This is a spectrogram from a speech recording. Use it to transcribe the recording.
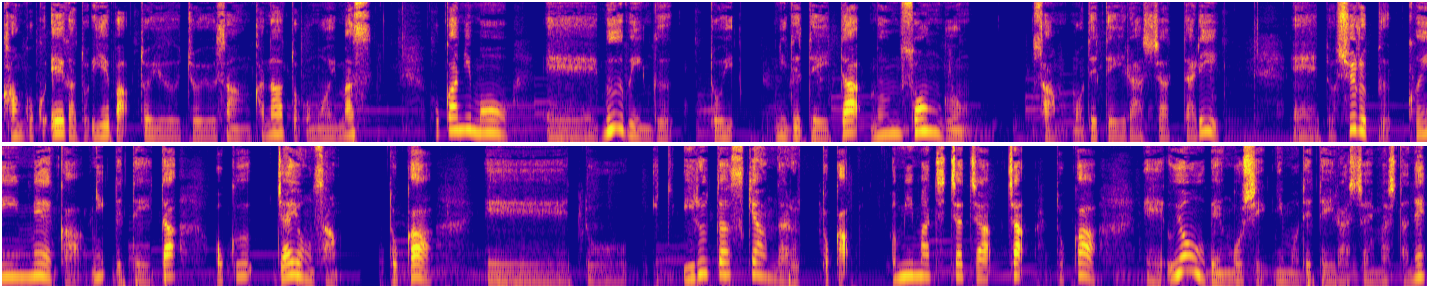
韓国映画といえばという女優さんかなと思います。他にも、えー、ムービングとに出ていたムン・ソングンさんも出ていらっしゃったり、えーと、シュルプクイーンメーカーに出ていたオク・ジャヨンさんとか、えーと、イルタ・スキャンダルとか海町ちゃちゃちゃとか、えー、ウヨンウ弁護士にも出ていらっしゃいましたね。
